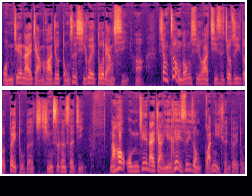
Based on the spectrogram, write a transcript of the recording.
我们今天来讲的话，就董事席位多两席啊，像这种东西的话，其实就是一种对赌的形式跟设计。然后我们今天来讲，也可以是一种管理权对赌。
